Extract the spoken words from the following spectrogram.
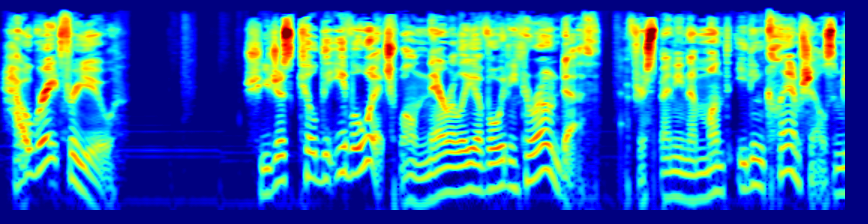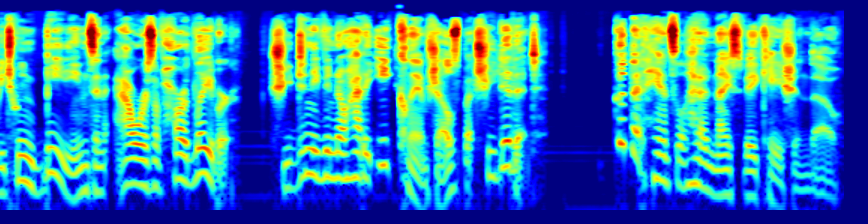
how great for you. She just killed the evil witch while narrowly avoiding her own death after spending a month eating clamshells in between beatings and hours of hard labor. She didn't even know how to eat clamshells, but she did it. Good that Hansel had a nice vacation, though.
